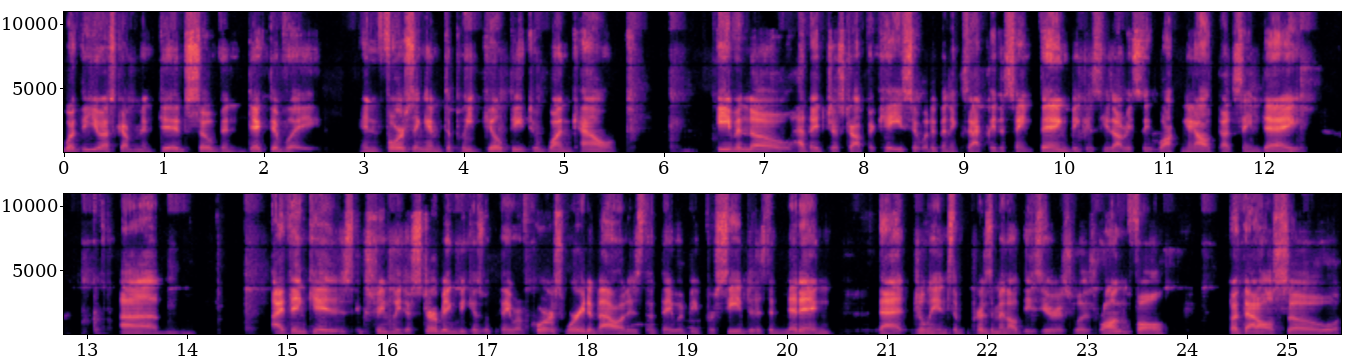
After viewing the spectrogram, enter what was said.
what the US government did so vindictively in forcing him to plead guilty to one count, even though had they just dropped the case, it would have been exactly the same thing because he's obviously walking out that same day. Um, I think is extremely disturbing because what they were, of course, worried about is that they would be perceived as admitting that Julian's imprisonment all these years was wrongful, but that also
